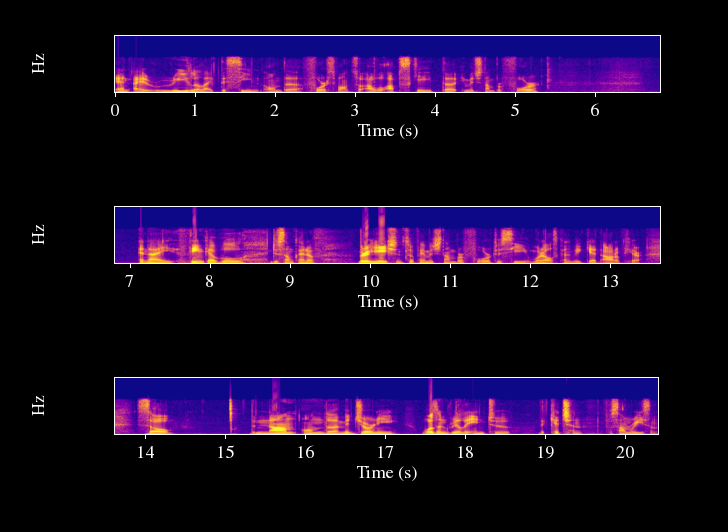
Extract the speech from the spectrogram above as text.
And I really like the scene on the fourth one. So I will upscale the image number four. And I think I will do some kind of variations of image number four to see what else can we get out of here. So the nun on the Midjourney wasn't really into the kitchen for some reason.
